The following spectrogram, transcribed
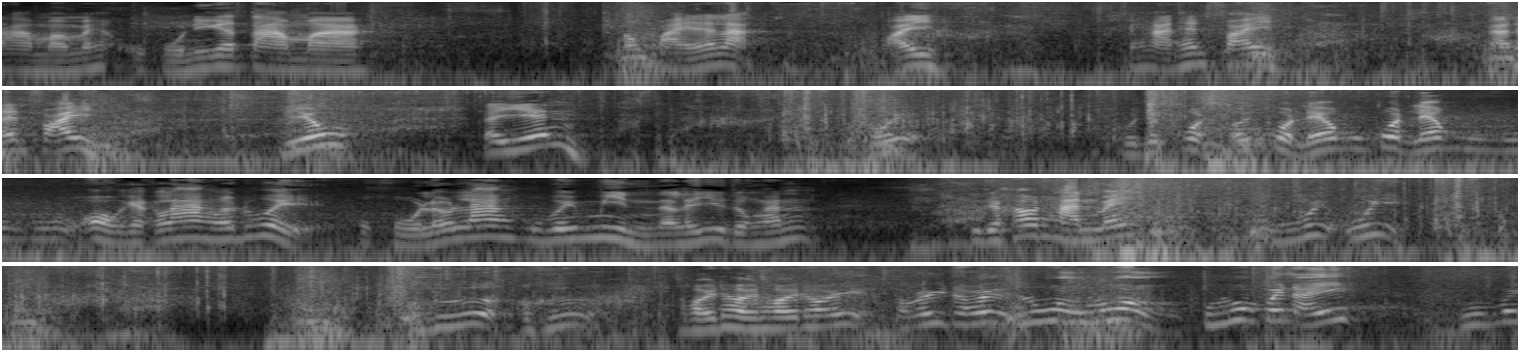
ตามมาไหมโอ้โหนี่ก็ตามมา ต้องไปแล้วล่ะ ไป ไปหาแท่นไฟหาแท่นไฟ เดี๋ยวใจเย็นโอ้ยกูจะกดเอ้ยกดแล้วกูกดแล้วกูออกจากล่างแล้วด้วยโอ้โหแล้วล่างกูไปหมิ่นอะไรอยู่ตรงนั้นกูจะเข้าทันไหมอุ้ยอุ้ยเออเออถอยถอยถอยถอยถอยถอยล่วงล่วงกูล่วงไปไหนกูไม่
